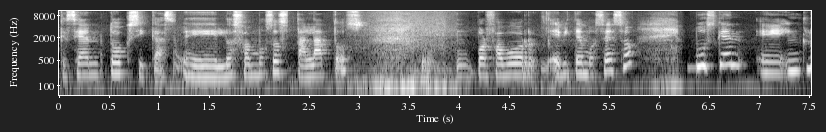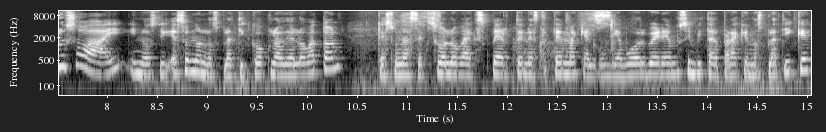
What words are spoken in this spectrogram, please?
que, sean tóxicas, los famosos talatos, por favor evitemos eso. Busquen, incluso hay, y eso nos los platicó Claudia Lobatón, que es una sexóloga experta en este tema que algún día volveremos a invitar para que nos platique,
